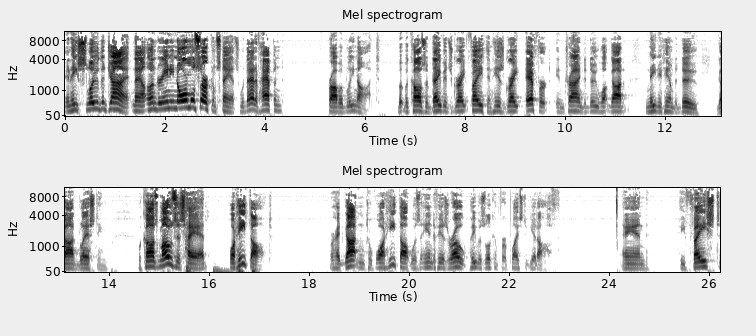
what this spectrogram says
and he slew the giant. Now, under any normal circumstance, would that have happened? Probably not. But because of David's great faith and his great effort in trying to do what God needed him to do, God blessed him. Because Moses had what he thought, or had gotten to what he thought was the end of his rope, he was looking for a place to get off. And he faced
